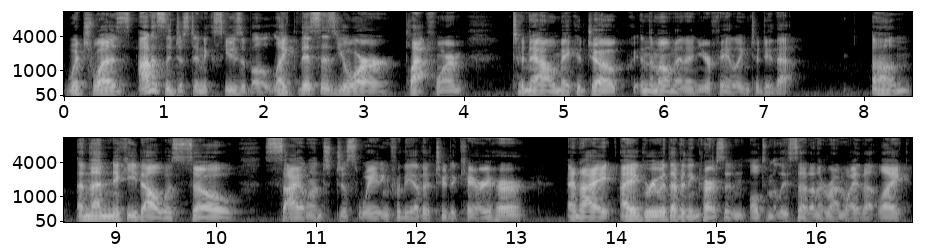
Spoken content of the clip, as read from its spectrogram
which was honestly just inexcusable. Like this is your platform to now make a joke in the moment and you're failing to do that. Um and then nicky doll was so silent just waiting for the other two to carry her. And i i agree with everything carson ultimately said on the runway that like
